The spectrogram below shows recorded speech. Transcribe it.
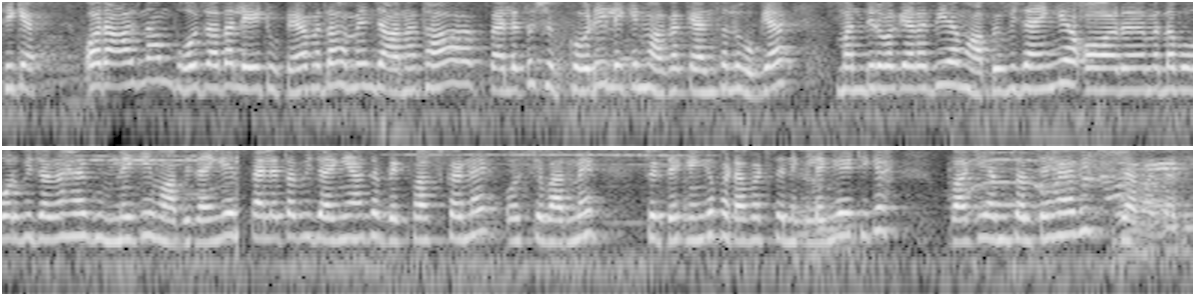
ठीक है? और आज ना हम बहुत ज़्यादा लेट उठे हैं। मतलब हमें जाना था पहले तो शिवखोड़ी लेकिन वहाँ का कैंसिल हो गया। मंदिर वगैरह भी है वहाँ पर भी जाएँगे। और मतलब और भी जगह है घूमने की वहाँ भी जाएँगे। पहले तो अभी जाएँगे यहाँ से ब्रेकफास्ट करने और उसके बाद में फिर देखेंगे फटाफट से निकलेंगे ठीक है? बाकी हम चलते हैं अभी, जय माता दी।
